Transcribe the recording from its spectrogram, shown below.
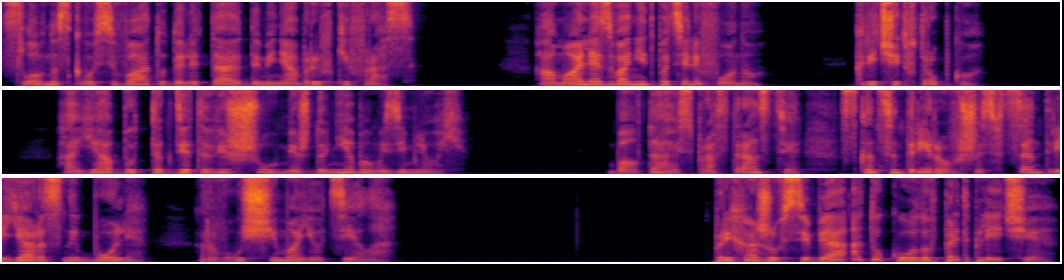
Словно сквозь вату долетают до меня обрывки фраз. Амалия звонит по телефону. Кричит в трубку. А я будто где-то вишу между небом и землей. Болтаюсь в пространстве, сконцентрировавшись в центре яростной боли, рвущей мое тело. Прихожу в себя от укола в предплечье.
